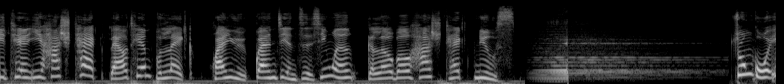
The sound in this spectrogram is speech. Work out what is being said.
一天一 hashtag 聊天不累，环宇关键字新闻 global hashtag news。中国疫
